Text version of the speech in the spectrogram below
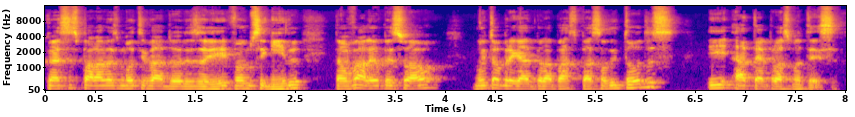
com essas palavras motivadoras aí, vamos seguindo. Então, valeu, pessoal. Muito obrigado pela participação de todos e até a próxima terça.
